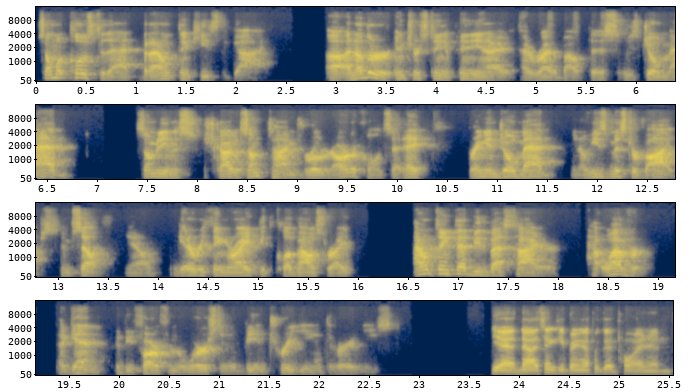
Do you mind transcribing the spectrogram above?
somewhat close to that, but I don't think he's the guy. Uh, another interesting opinion I, I read about this was Joe Maddon. Somebody in the Chicago Sun-Times wrote an article and said, "Hey, bring in Joe Maddon. You know, he's Mr. Vibes himself. You know, get everything right, get the clubhouse right." I don't think that'd be the best hire. However, again, it'd be far from the worst, and it'd be intriguing at the very least. Yeah, no, I think you bring up a good point. and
